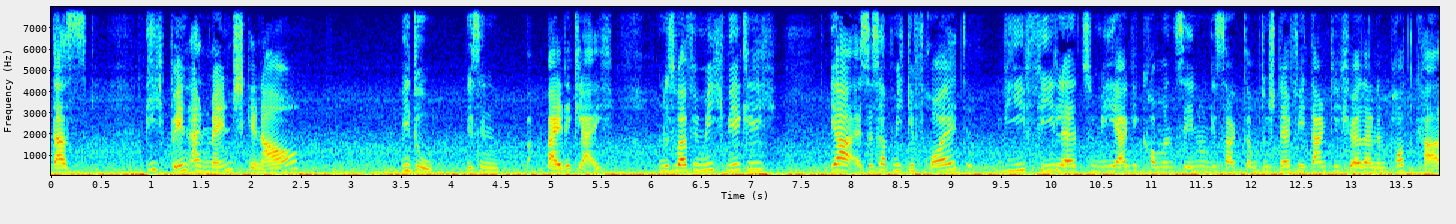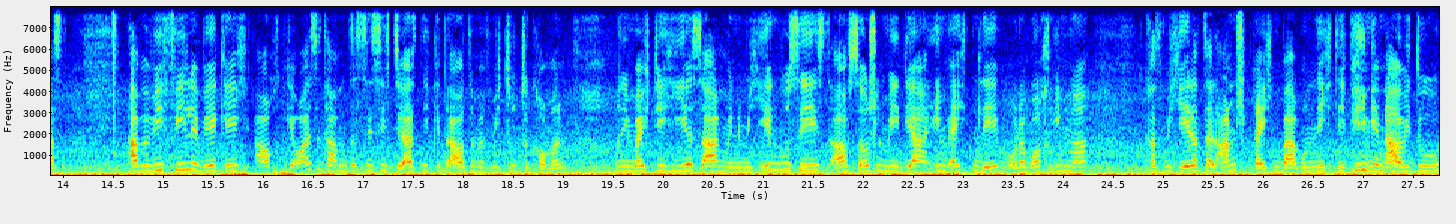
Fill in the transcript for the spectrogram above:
dass ich bin ein Mensch genau wie du. Wir sind beide gleich. Und es war für mich wirklich, ja, also es hat mich gefreut, wie viele zu mir hergekommen sind und gesagt haben, du Steffi, danke, ich höre deinen Podcast aber wie viele wirklich auch geäußert haben, dass sie sich zuerst nicht getraut haben, auf mich zuzukommen. Und ich möchte hier sagen, wenn du mich irgendwo siehst, auf Social Media, im echten Leben oder wo auch immer, kannst mich jederzeit ansprechen, warum nicht? Ich bin genau wie du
